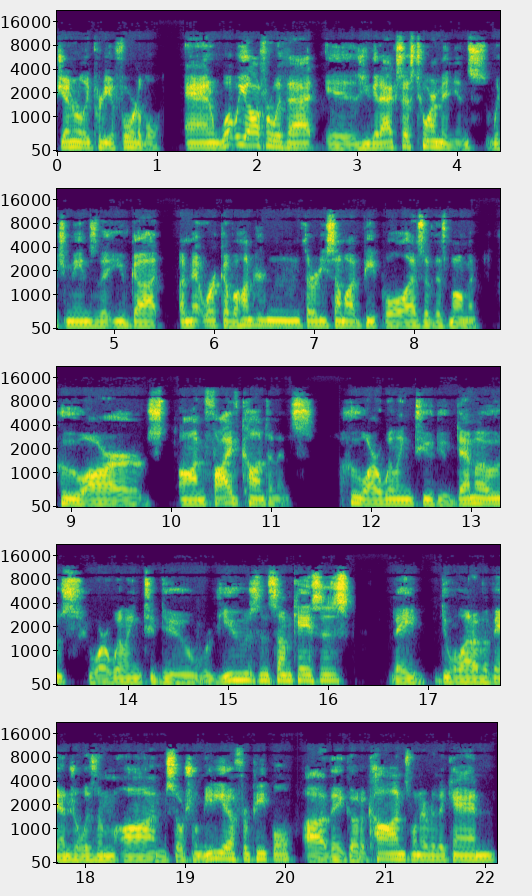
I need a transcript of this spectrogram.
generally pretty affordable. And what we offer with that is you get access to our minions, which means that you've got a network of 130 some odd people as of this moment who are on five continents, who are willing to do demos, who are willing to do reviews in some cases, They do a lot of evangelism on social media for people. Uh, they go to cons whenever they can,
